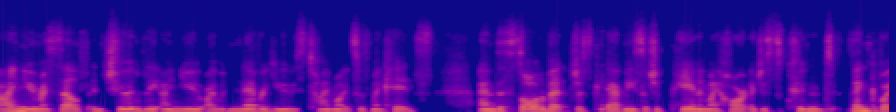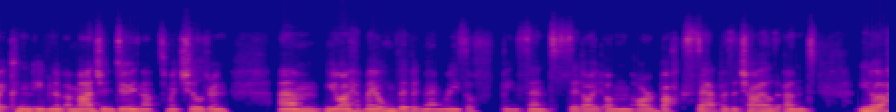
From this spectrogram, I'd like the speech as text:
I knew myself intuitively, I knew I would never use timeouts with my kids. And the thought of it just gave me such a pain in my heart. I just couldn't think about it, couldn't even imagine doing that to my children. Um, you know, I have my own vivid memories of being sent to sit out on our back step as a child. And, you know,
